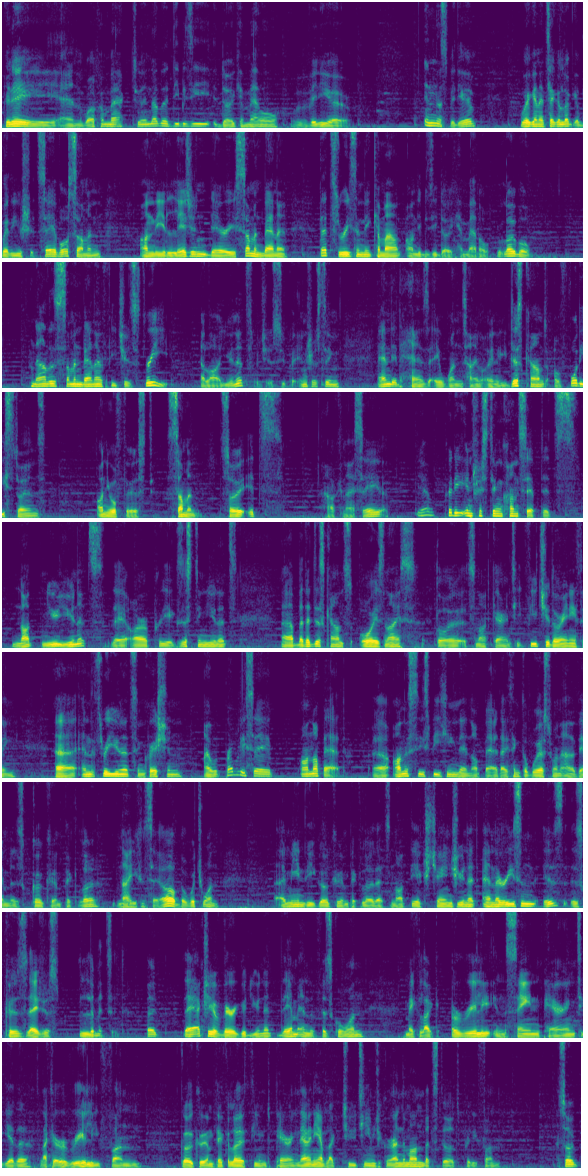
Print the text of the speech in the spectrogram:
Good day and welcome back to another DBZ Dokkan Battle video. In this video, we're going to take a look at whether you should save or summon on the legendary summon banner that's recently come out on the DBZ Dokkan Battle Global. Now this summon banner features three LR units, which is super interesting, and it has a one-time only discount of 40 stones on your first summon. So it's, how can I say, yeah, pretty interesting concept. It's not new units, they are pre-existing units, uh, but the discount's always nice, though it's not guaranteed featured or anything. Uh, and the three units in question, I would probably say are not bad. Uh, honestly speaking, they're not bad. I think the worst one out of them is Goku and Piccolo. Now you can say, oh, but which one? I mean the Goku and Piccolo that's not the exchange unit, and the reason is, is because they're just limited. But they're actually a very good unit. Them and the physical one make like a really insane pairing together. Like a really fun Goku and Piccolo themed pairing. They only have like two teams you can run them on, but still it's pretty fun. So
